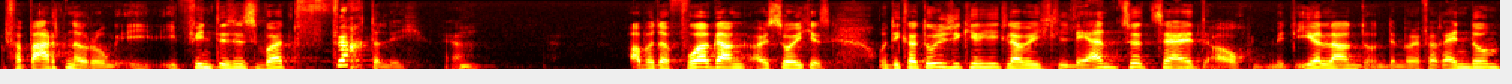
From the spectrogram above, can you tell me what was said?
Verpartnerung, ich, ich finde dieses Wort fürchterlich. Ja. Hm. Aber der Vorgang als solches. Und die katholische Kirche, glaube ich, lernt zurzeit, auch mit Irland und dem Referendum,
